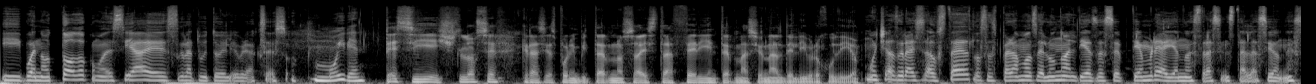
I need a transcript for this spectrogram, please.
Y bueno, todo, como decía, es gratuito y libre acceso. Muy bien. Tessie Schlosser, gracias por invitarnos a esta Feria Internacional del Libro Judío. Muchas gracias a ustedes. Los esperamos del 1 al 10 de septiembre ahí en nuestras instalaciones.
